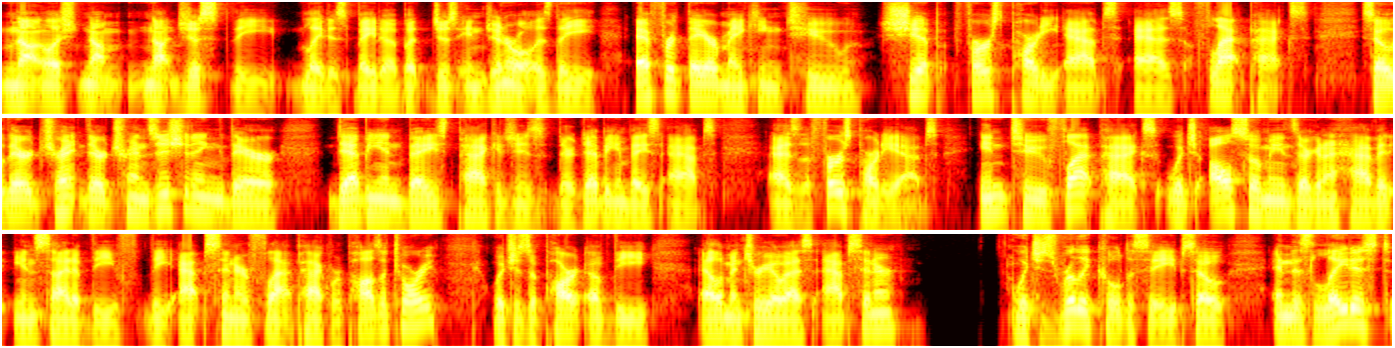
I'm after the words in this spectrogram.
not not not just the latest beta, but just in general, is the effort they are making to ship first party apps as Flatpaks. So they're tra- they're transitioning their Debian based packages, their Debian based apps as the first party apps into Flatpaks, which also means they're going to have it inside of the the App Center Flatpak repository, which is a part of the Elementary OS App Center which is really cool to see. So, in this latest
